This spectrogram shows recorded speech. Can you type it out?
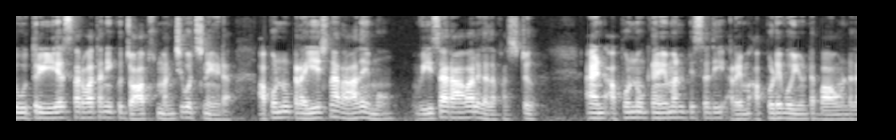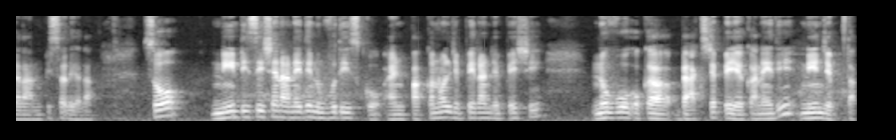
టూ త్రీ ఇయర్స్ తర్వాత నీకు జాబ్స్ మంచిగా వచ్చినాయి ఈడ అప్పుడు నువ్వు ట్రై చేసినా రాదేమో. వీసా రావాలి కదా ఫస్ట్. అండ్ అప్పుడు నువ్వు ఏమనిపిస్తుంది? అరే అప్పుడే పోయి ఉంటే బాగుండు కదా అనిపిస్తుంది కదా. సో నీ డిసిషన్ అనేది నువ్వు తీసుకో. అండ్ పక్కన వాళ్ళు చెప్పారని చెప్పేసి నువ్వు ఒక బ్యాక్ స్టెప్ వేయకు అనేది నేను చెప్తా.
